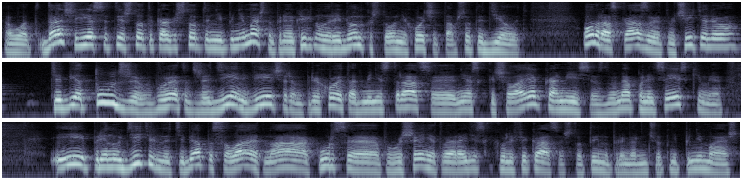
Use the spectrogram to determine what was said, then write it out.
Вот. Дальше, если ты что-то как что-то не понимаешь, например, крикнул на ребенка, что он не хочет там что-то делать, он рассказывает учителю, тебе тут же, в этот же день, вечером приходит администрация, несколько человек, комиссия с двумя полицейскими, и принудительно тебя посылают на курсы повышения твоей родительской квалификации, что ты, например, ничего не понимаешь,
